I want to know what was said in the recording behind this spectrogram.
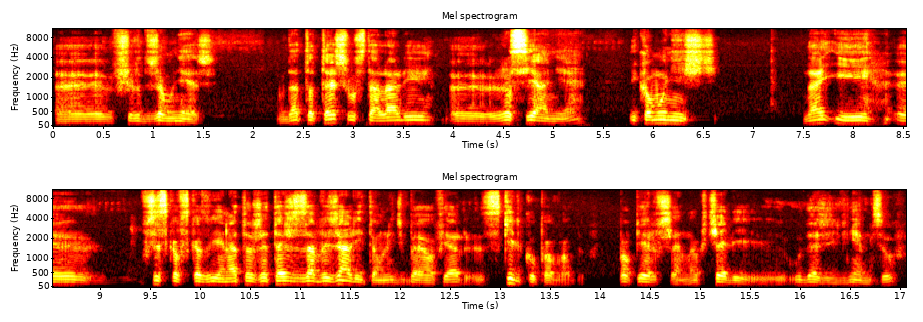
e, wśród żołnierzy. To też ustalali e, Rosjanie i komuniści. No i e, wszystko wskazuje na to, że też zawyżali tą liczbę ofiar z kilku powodów. Po pierwsze, no, chcieli uderzyć w Niemców,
